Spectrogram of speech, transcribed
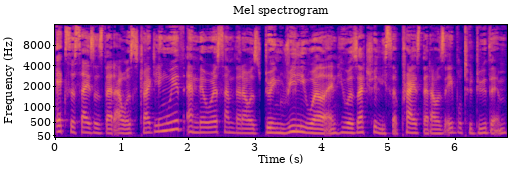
exercises that I was struggling with and there were some that I was doing really well. And he was actually surprised that I was able to do them.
